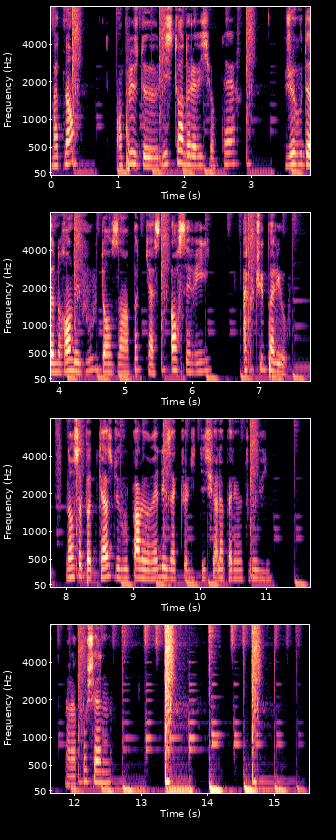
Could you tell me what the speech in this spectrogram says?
Maintenant, en plus de l'histoire de la vie sur Terre, je vous donne rendez-vous dans un podcast hors série Actu Paléo. Dans ce podcast, je vous parlerai des actualités sur la paléontologie. À la prochaine!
